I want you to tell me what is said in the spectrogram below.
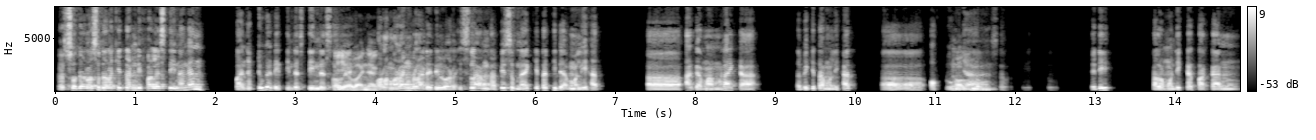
Nah, saudara-saudara kita yang di Palestina kan banyak juga ditindas-tindas oleh iya, orang-orang yang berada di luar Islam, tapi sebenarnya kita tidak melihat uh, agama mereka, tapi kita melihat uh, oknumnya Oknum. seperti itu. Jadi kalau mau dikatakan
